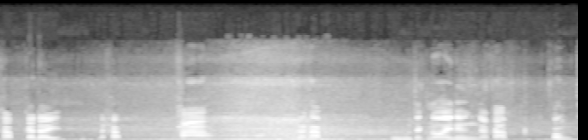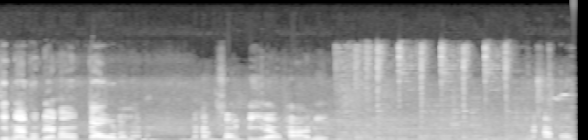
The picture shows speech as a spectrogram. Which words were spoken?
ะครับ ก็ได้นะครับพานะครับปูจักน้อยนึงนะครับ ของทีมงานพบแดงเขาเก่าแล้วล่ะนะครับสองปีแล้วผานี่นี่นะครับผม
